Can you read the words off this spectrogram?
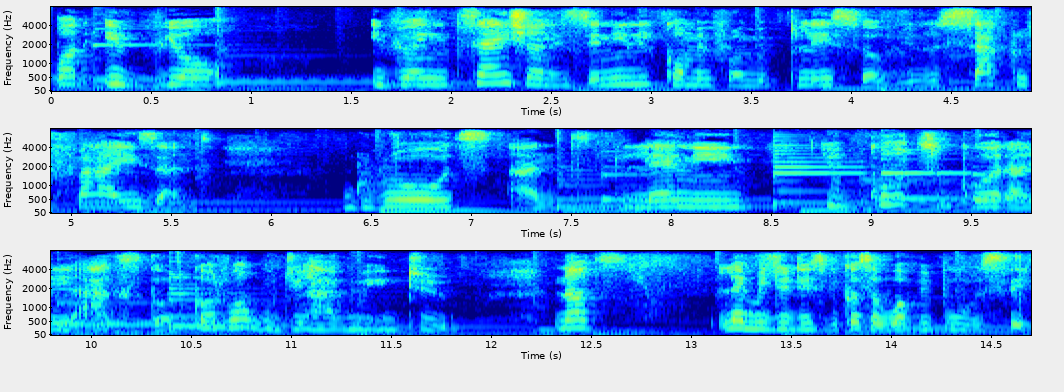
But if your if your intention is genuinely coming from a place of you know sacrifice and growth and learning you go to god and you ask god god what would you have me do? Not let me do this because of what people will say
